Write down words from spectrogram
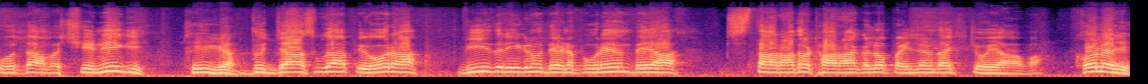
ਉਦਾਂ ਵੱਛੀ ਨਹੀਂਗੀ ਠੀਕ ਆ। ਦੂਜਾ ਸੂਆ ਪਿਓਰ ਆ 20 ਤਰੀਕ ਨੂੰ ਦਿਨ ਪੂਰੇ ਹੁੰਦੇ ਆ 17 ਤੋਂ 18 ਕਿਲੋ ਪਹਿਲਣ ਦਾ ਚੋਇਆ ਵਾ। ਖੋਲੋ ਜੀ।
